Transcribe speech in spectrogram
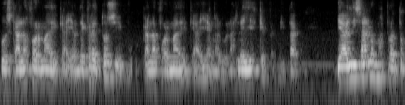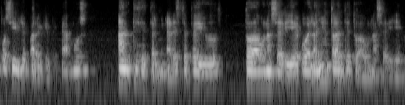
buscar la forma de que hayan decretos y buscar la forma de que hayan algunas leyes que permitan viabilizar lo más pronto posible para que tengamos, antes de terminar este periodo, toda una serie, o el año entrante, toda una serie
